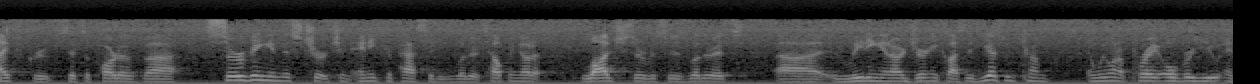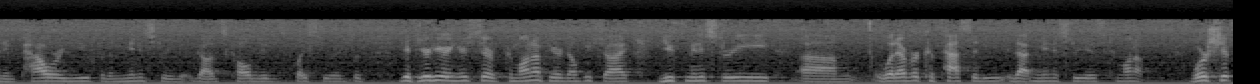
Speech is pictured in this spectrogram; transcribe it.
Life groups that's a part of uh, serving in this church in any capacity, whether it's helping out at lodge services, whether it's uh, leading in our journey classes, you guys would come and we want to pray over you and empower you for the ministry that God's called you to place you in. So if you're here and you're served, come on up here. Don't be shy. Youth ministry, um, whatever capacity that ministry is, come on up. Worship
